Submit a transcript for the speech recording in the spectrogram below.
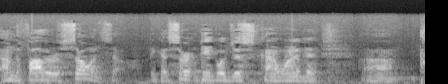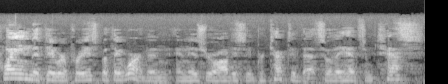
I'm the father of so and so, because certain people just kind of wanted to uh, claim that they were priests, but they weren't, and, and, Israel obviously protected that. So they had some tests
